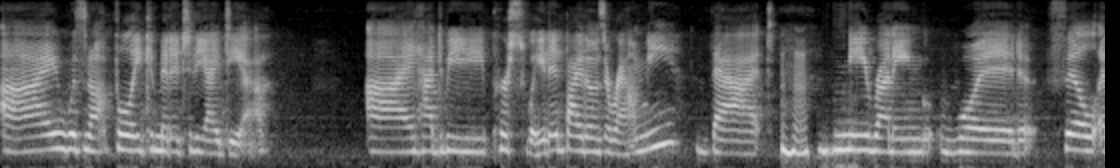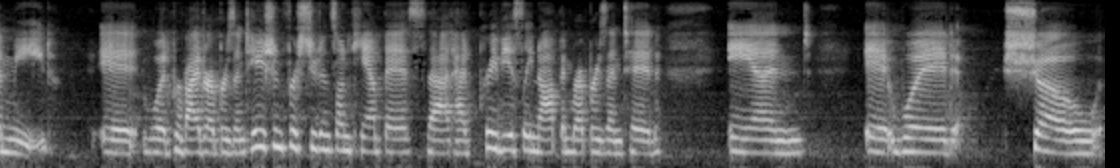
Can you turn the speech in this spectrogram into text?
I was not fully committed to the idea. I had to be persuaded by those around me that mm-hmm. me running would fill a need. It would provide representation for students on campus that had previously not been represented, and it would show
